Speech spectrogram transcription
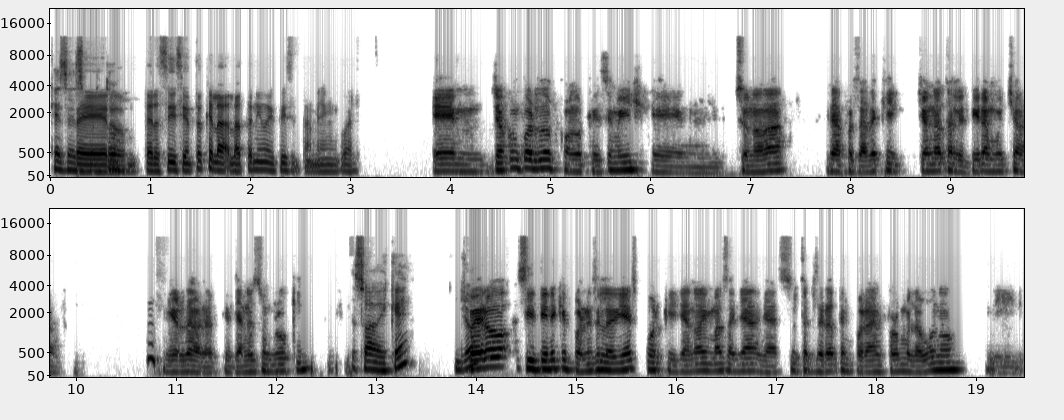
que se pero, pero sí, siento que la, la ha tenido difícil también igual. Em, yo concuerdo con lo que dice Mitch. Eh, Tsunoda, de a pesar de que Jonathan le tira mucha mierda, ¿verdad? Que ya no es un rookie. ¿Sabe qué? Yo, Pero sí tiene que ponerse la 10 porque ya no hay más allá. Ya es su tercera temporada en Fórmula 1 y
